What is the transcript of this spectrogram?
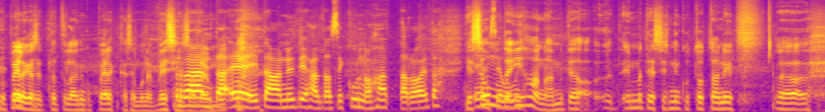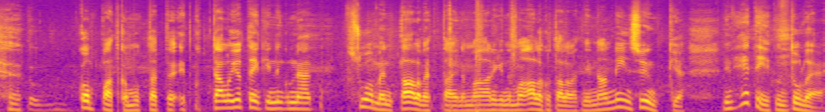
Mä pelkäsin, että tulee niinku pelkkä semmoinen vesisade. Räntä mutta- ei, tää on nyt ihan tosi kunnon hattaroita. Ja se on muuten Ensilumi. ihanaa, mitä, en mä tiedä siis niinku tota, niin, äh, komppaatko, mutta että, että kun täällä on jotenkin niin nämä Suomen talvet tai nämä, ainakin nämä alkutalvet, niin nämä on niin synkkiä, niin heti kun tulee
